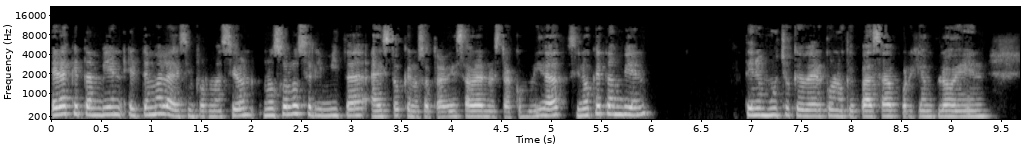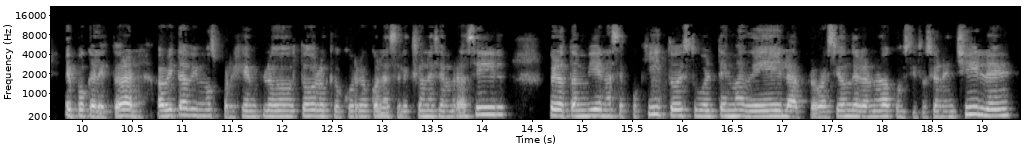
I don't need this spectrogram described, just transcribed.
era que también el tema de la desinformación no solo se limita a esto que nos atraviesa ahora en nuestra comunidad, sino que también tiene mucho que ver con lo que pasa, por ejemplo, en época electoral. Ahorita vimos, por ejemplo, todo lo que ocurrió con las elecciones en Brasil, pero también hace poquito estuvo el tema de la aprobación de la nueva constitución en Chile.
